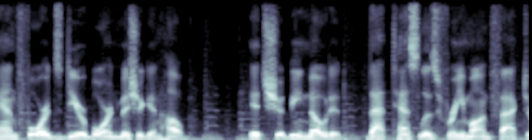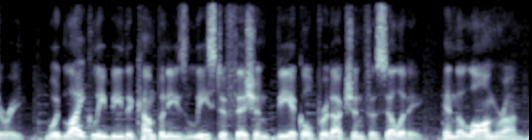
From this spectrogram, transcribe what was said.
and Ford's Dearborn, Michigan hub. It should be noted that Tesla's Fremont factory would likely be the company's least efficient vehicle production facility in the long run.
